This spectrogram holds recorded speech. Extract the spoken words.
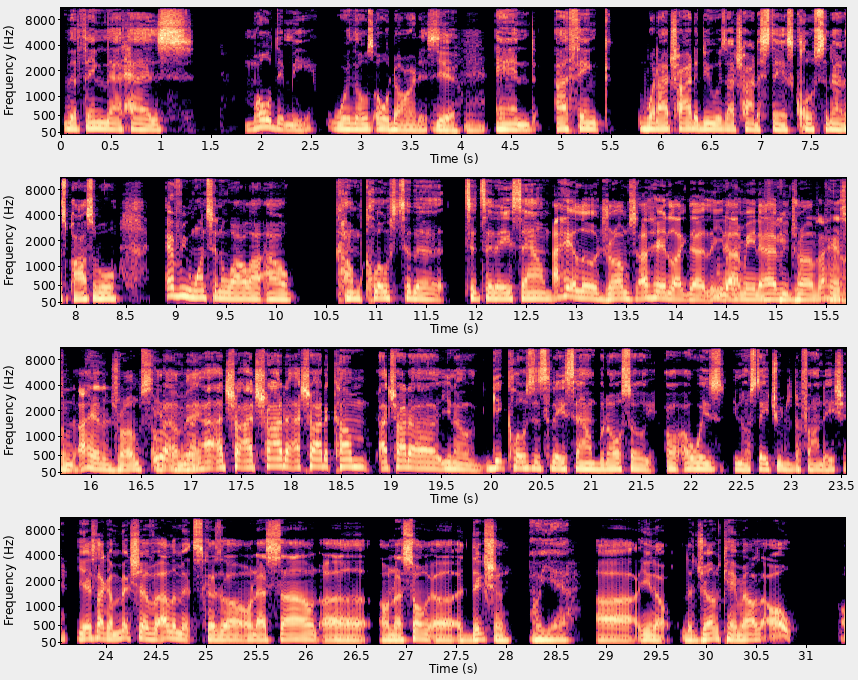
the thing that has molded me were those older artists. Yeah. And I think what I try to do is I try to stay as close to that as possible. Every once in a while, I'll, I'll come close to the to today's sound. I hear little drums. I hear like that. You know what I mean? The heavy drums. I hear some. I hear the drums. You know right, what I mean? right. I, I try. I try to. I try to come. I try to. Uh, you know, get closer to today's sound, but also uh, always, you know, stay true to the foundation. Yeah, it's like a mixture of elements because uh, on that sound, uh, on that song, uh, "Addiction," Oh yeah, uh, you know, the drums came out. I was like, oh,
